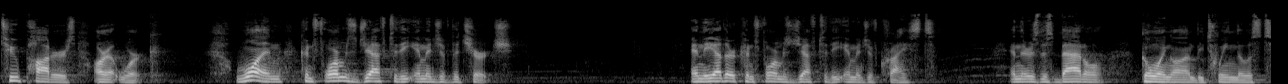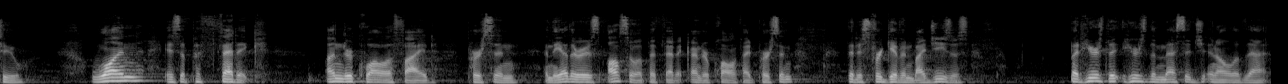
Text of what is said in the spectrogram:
Two potters are at work. One conforms Jeff to the image of the church. And the other conforms Jeff to the image of Christ. And there's this battle going on between those two. One is a pathetic, underqualified person, and the other is also a pathetic, underqualified person that is forgiven by Jesus. But here's the, here's the message in all of that.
